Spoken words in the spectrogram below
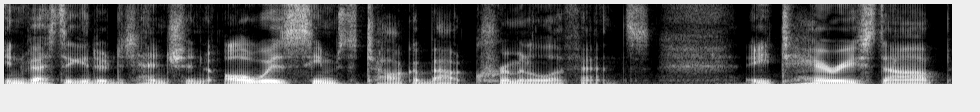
investigative detention always seems to talk about criminal offense. A Terry stop,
